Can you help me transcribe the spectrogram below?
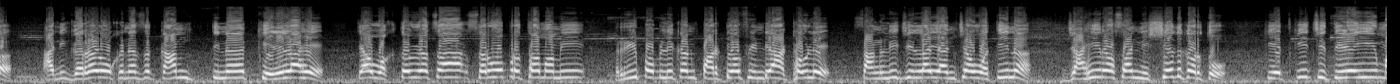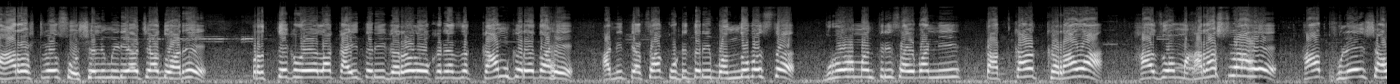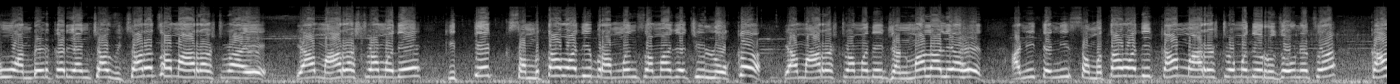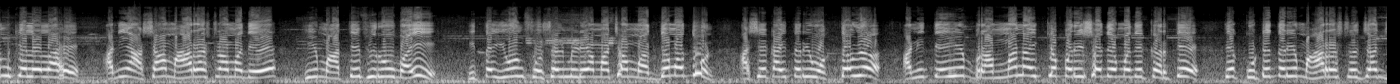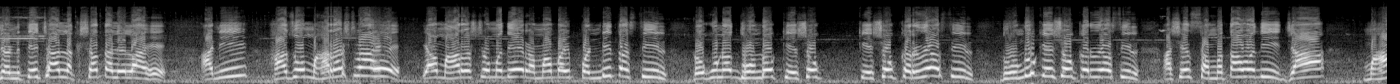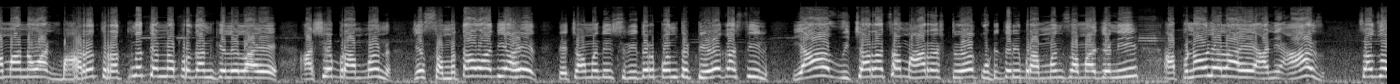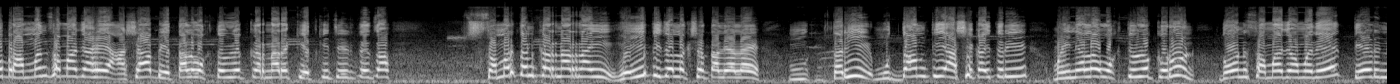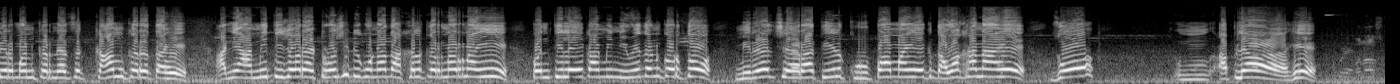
आणि गरळ ओकण्याचं काम तिनं केलेलं आहे. त्या वक्तव्याचा सर्वप्रथम आम्ही Republican party of India Athawale. Sangli जिल्हा यांच्या वतीनं जाहीर असा निषेध करतो. केतकी चितळे ही महाराष्ट्र सोशल मीडियाच्या द्वारे प्रत्येक वेळेला काहीतरी गरळ ओकण्याचं काम करत आहे आणि त्याचा कुठेतरी बंदोबस्त गृहमंत्री साहेबांनी तात्काळ करावा. हा जो महाराष्ट्र आहे हा फुले शाहू आंबेडकर यांच्या विचाराचा महाराष्ट्र आहे. या महाराष्ट्रामध्ये कित्येक समतावादी ब्राह्मण समाजाची लोक या महाराष्ट्रामध्ये जन्माला आले आहेत आणि त्यांनी समतावादी काम महाराष्ट्रामध्ये रुजवण्याचं काम केलेलं आहे. आणि अशा महाराष्ट्रामध्ये ही माते फिरूबाई इथं येऊन सोशल मीडियाच्या माध्यमातून असे काहीतरी वक्तव्य आणि तेही ब्राह्मण ऐक्य परिषदेमध्ये करते ते कुठेतरी महाराष्ट्राच्या जनतेच्या लक्षात आलेलं आहे. आणि हा जो महाराष्ट्र आहे या महाराष्ट्रामध्ये रमाबाई पंडित असतील रघुनाथ धोंडो केशव केशव कर्वे असतील धोंडू केशव कर्वे असतील असे समतावादी ज्या महामानवान भारतरत्न त्यांना प्रदान केलेला आहे असे ब्राह्मण जे समतावादी आहेत त्याच्यामध्ये श्रीधर पंत टिळक असतील या विचाराचा महाराष्ट्र कुठेतरी ब्राह्मण समाजाने अपनावलेला आहे. आणि आजचा जो ब्राह्मण समाज आहे अशा बेताल वक्तव्य करणाऱ्या केतकी चरितेचा समर्थन करणार नाही हेही तिच्या लक्षात आलेलं आहे. तरी मुद्दाम ती असे काहीतरी महिन्याला वक्तव्य करून दोन समाजामध्ये तेढ निर्माण करण्याचं काम करत आहे. आणि आम्ही तिच्यावर ॲट्रॉसिटी गुन्हा दाखल करणार नाही. पण तिला एक आम्ही निवेदन करतो मिरज शहरातील कृपामाई एक दवाखाना आहे जो आपल्या हे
